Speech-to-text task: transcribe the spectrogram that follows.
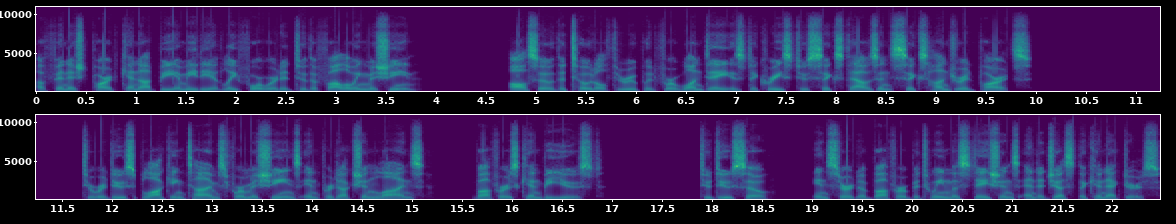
a finished part cannot be immediately forwarded to the following machine. Also the total throughput for one day is decreased to 6,600 parts. To reduce blocking times for machines in production lines, buffers can be used. To do so, insert a buffer between the stations and adjust the connectors.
